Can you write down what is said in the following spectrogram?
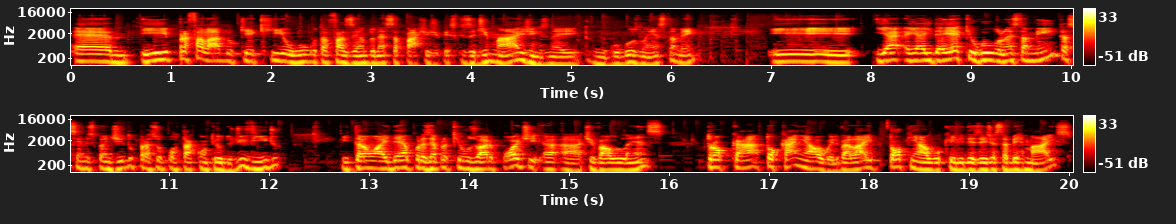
é, e para falar do que, que o Google está fazendo nessa parte de pesquisa de imagens, né, e com o Google Lens também. E, e, a, e a ideia é que o Google Lens também está sendo expandido para suportar conteúdo de vídeo. Então a ideia, por exemplo, é que o usuário pode a, ativar o Lens, trocar, tocar em algo. Ele vai lá e toca em algo que ele deseja saber mais.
